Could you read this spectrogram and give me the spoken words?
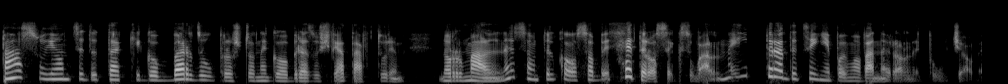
pasujący do takiego bardzo uproszczonego obrazu świata, w którym normalne są tylko osoby heteroseksualne i tradycyjnie pojmowane role płciowe.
